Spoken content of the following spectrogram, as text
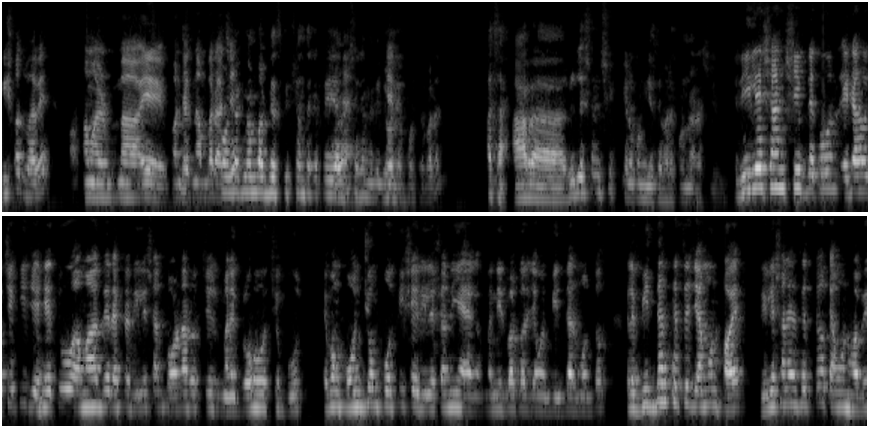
বিশদভাবে আমার এ কন্ট্যাক্ট নাম্বার আছে। কন্ট্যাক্ট নাম্বার ডেসক্রিপশন থেকে পেয়ে যাবেন হ্যাঁ, সেখান থেকে যোগাযোগ করতে পারেন। আচ্ছা আর রিলেশনশিপ কীরকম যেতে পারে কন্যা রাশি রিলেশনশিপ দেখুন এটা হচ্ছে কি যেহেতু আমাদের একটা রিলেশন কর্নার হচ্ছে মানে গ্রহ হচ্ছে বুধ এবং পঞ্চম পতি সেই রিলেশন নিয়ে নির্ভর করে যেমন বিদ্যার মধ্যে। তাহলে বিদ্যার ক্ষেত্রে যেমন হয় রিলেশনের ক্ষেত্রেও কেমন হবে।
